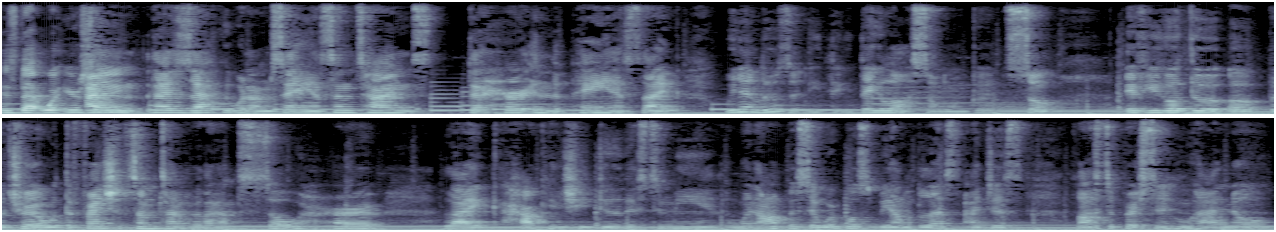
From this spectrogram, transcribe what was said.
Is that what you're saying? I that's exactly what I'm saying. sometimes the hurt and the pain is like, we didn't lose anything. They lost someone good. So if you go through a betrayal with the friendship, sometimes we're like, I'm so hurt. Like, how can she do this to me? When opposite, we're supposed to be, I'm blessed. I just lost a person who had no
